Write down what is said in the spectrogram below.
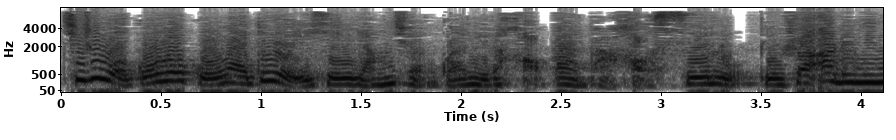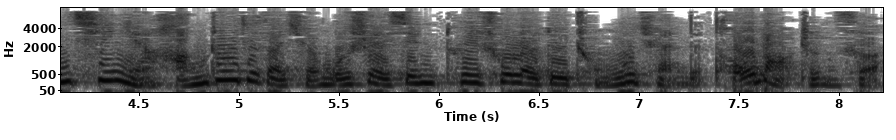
其实我国和国外都有一些养犬管理的好办法、好思路。比如说二零零七年杭州就在全国率先推出了对宠物犬的投保政策，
